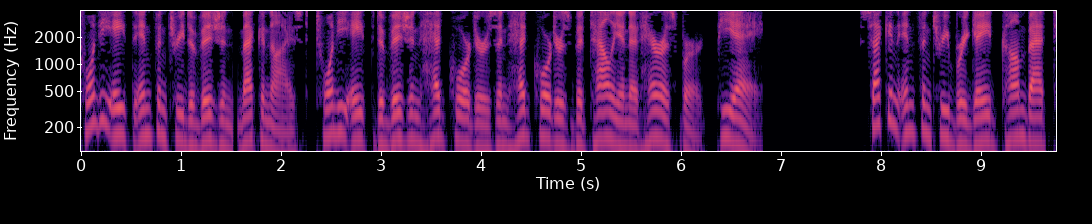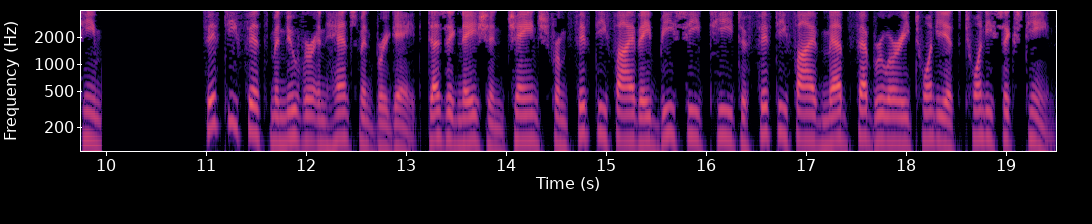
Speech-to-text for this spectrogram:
28th Infantry Division mechanized. 28th Division Headquarters and Headquarters Battalion at Harrisburg, PA 2nd Infantry Brigade Combat Team. 55th Maneuver Enhancement Brigade designation changed from 55 ABCT to 55 MEB February 20, 2016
